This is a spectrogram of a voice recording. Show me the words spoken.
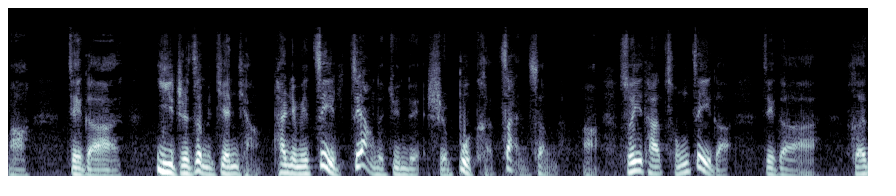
啊，这个意志这么坚强，他认为这这样的军队是不可战胜的啊，所以他从这个这个和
